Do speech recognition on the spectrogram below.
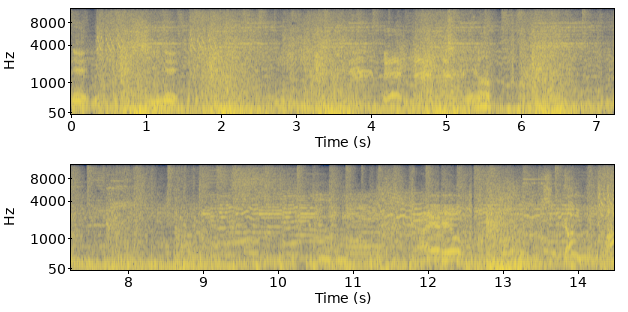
死ね。死ね。決めろ。帰れよ。志願発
